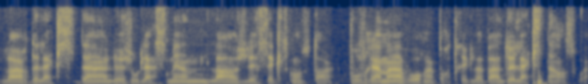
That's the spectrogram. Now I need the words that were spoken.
l'heure de l'accident, le jour de la semaine, l'âge, le sexe du conducteur, pour vraiment avoir un portrait global de l'accident en soi.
